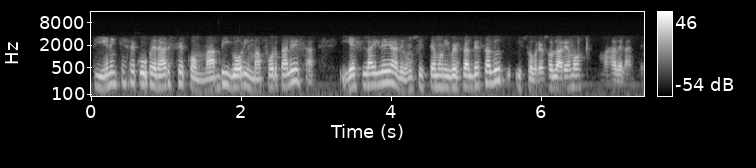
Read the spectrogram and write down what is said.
tienen que recuperarse con más vigor y más fortaleza. Y es la idea de un sistema universal de salud y sobre eso hablaremos más adelante.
